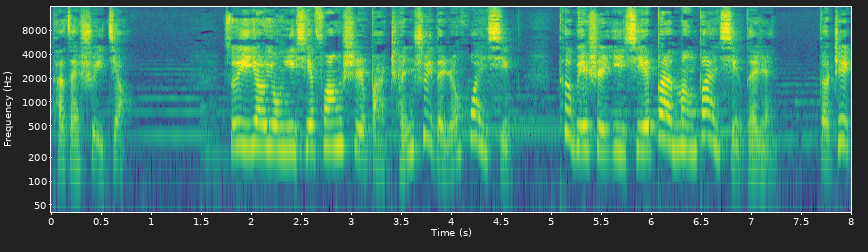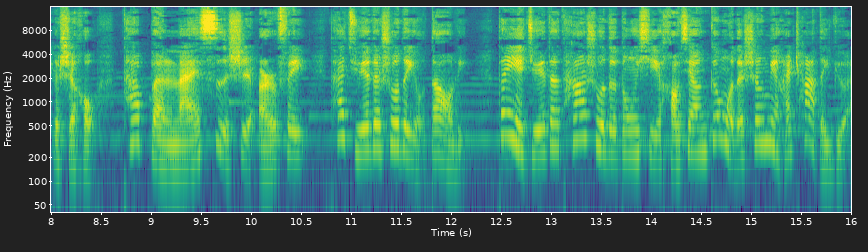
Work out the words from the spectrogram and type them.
他在睡觉，所以要用一些方式把沉睡的人唤醒，特别是一些半梦半醒的人。到这个时候，他本来似是而非，他觉得说的有道理，但也觉得他说的东西好像跟我的生命还差得远，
